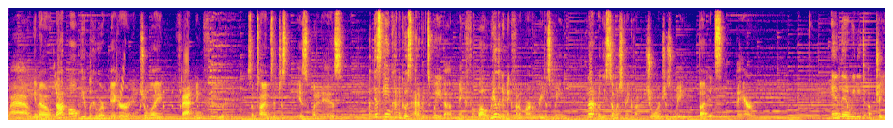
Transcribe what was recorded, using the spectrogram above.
Wow, you know, not all people who are bigger enjoy fattening food. Sometimes it just is what it is. But this game kind of goes out of its way to make fun, well, really to make fun of Margarita's weight. Not really so much to make fun of George's weight, but it's there. And then we need to update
